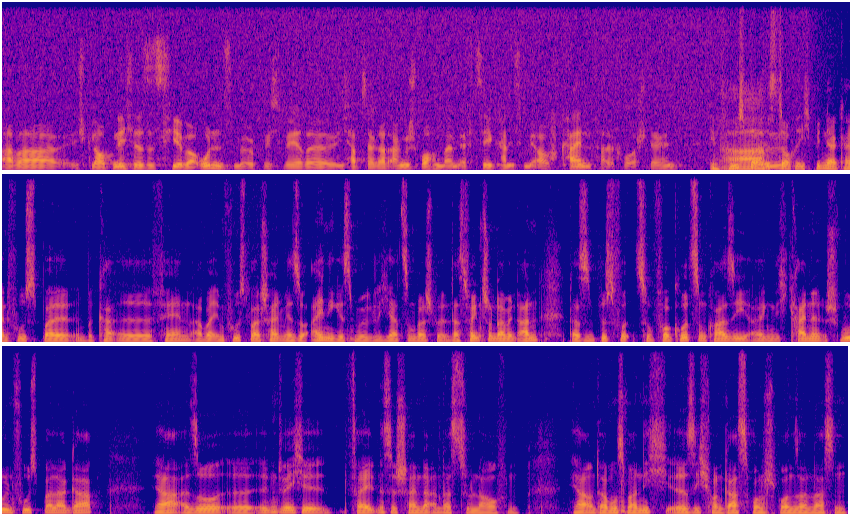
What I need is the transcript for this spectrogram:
aber ich glaube nicht, dass es hier bei uns möglich wäre. Ich habe es ja gerade angesprochen, beim FC kann ich es mir auf keinen Fall vorstellen. Im Fußball Ah, ist doch, ich bin ja kein Fußball-Fan, aber im Fußball scheint mir so einiges möglich. Ja, zum Beispiel, das fängt schon damit an, dass es bis vor, zu, vor kurzem quasi eigentlich keine schwulen Fußballer gab. Ja, also äh, irgendwelche Verhältnisse scheinen da anders zu laufen. Ja, und da muss man nicht äh, sich von Gazprom sponsern lassen,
